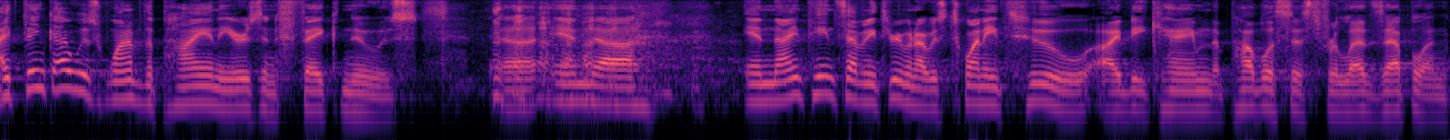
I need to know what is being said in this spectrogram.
I think I was one of the pioneers in fake news. Uh, in, uh, in 1973, when I was 22, I became the publicist for Led Zeppelin,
